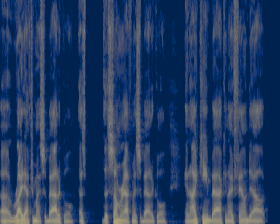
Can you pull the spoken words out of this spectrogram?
uh, right after my sabbatical, as the summer after my sabbatical, and I came back and I found out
